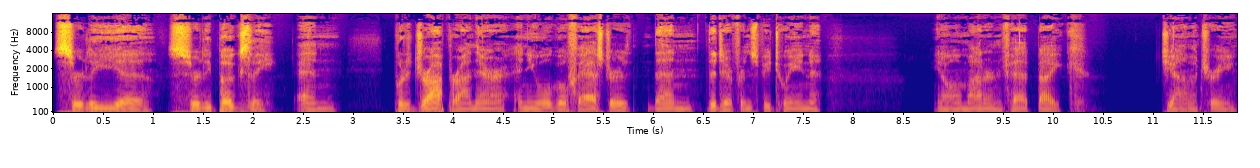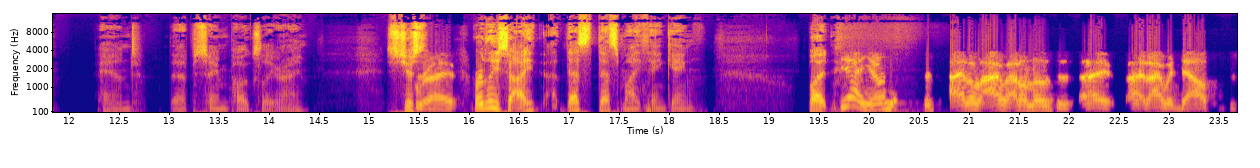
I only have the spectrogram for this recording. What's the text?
surly uh, surly Pugsley and put a dropper on there, and you will go faster than the difference between you know a modern fat bike geometry and that same Pugsley, right? It's just, Right. or at least I that's that's my thinking. But Yeah, you know, I don't, I, I don't know. If this, I, and I would doubt that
